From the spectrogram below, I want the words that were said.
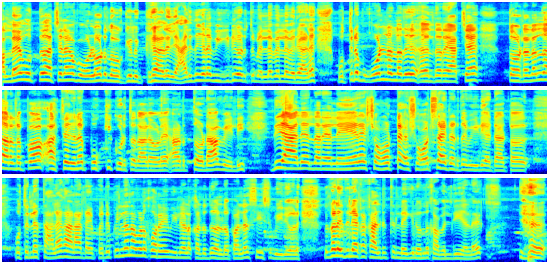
അമ്മയെ മുത്ത് അച്ഛനൊക്കെ മുകളിലോട്ട് നോക്കി നിൽക്കുകയാണ്. ഞാനിതിങ്ങനെ വീഡിയോ എടുത്ത് മെല്ലെ മെല്ലെ വരികയാണ്. മുത്തിന്റെ മുകളിലുള്ളത് എന്താ പറയുക അച്ഛൻ തൊടണം എന്ന് പറഞ്ഞപ്പോൾ അച്ഛൻ ഇങ്ങനെ പൊക്കി കൊടുത്തതാണ് അവളെ. അവിടെ തൊടാൻ വേണ്ടി. ഇത് ഞാൻ എന്താ പറയുക നേരെ ഷോർട്ട് ഷോർട്സ് ആയിട്ട് എടുത്ത വീഡിയോ ആയിട്ടാണ് കേട്ടോ. മുത്തിന്റെ തല കാണാണ്ടായി പോയിട്ട് പിന്നെ നമ്മൾ കുറേ വീഡിയോകൾ കണ്ടത് കണ്ടു. പല സീസ് വീഡിയോകൾ നിങ്ങൾ ഇതിലൊക്കെ കണ്ടിട്ടുണ്ടെങ്കിൽ ഒന്ന് കമന്റ് ചെയ്യണേ.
